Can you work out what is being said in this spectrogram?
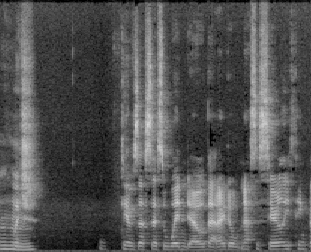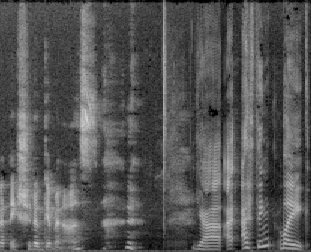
mm-hmm. which gives us this window that I don't necessarily think that they should have given us. yeah, I, I think like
